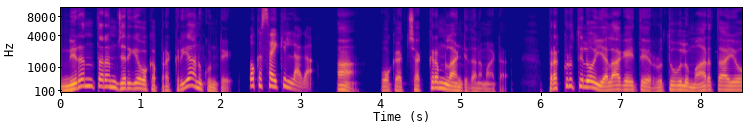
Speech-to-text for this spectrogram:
నిరంతరం జరిగే ఒక ప్రక్రియ అనుకుంటే. ఒక సైకిల్లాగా ఆ ఒక చక్రం లాంటిదనమాట. ప్రకృతిలో ఎలాగైతే ఋతువులు మారతాయో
